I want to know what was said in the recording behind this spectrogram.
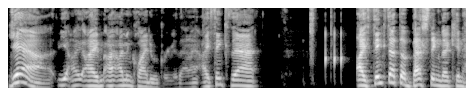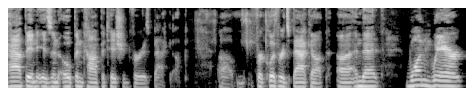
Yeah, yeah, I, I'm I'm inclined to agree with that. I, I think that I think that the best thing that can happen is an open competition for his backup, um, for Clifford's backup, uh, and that one where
